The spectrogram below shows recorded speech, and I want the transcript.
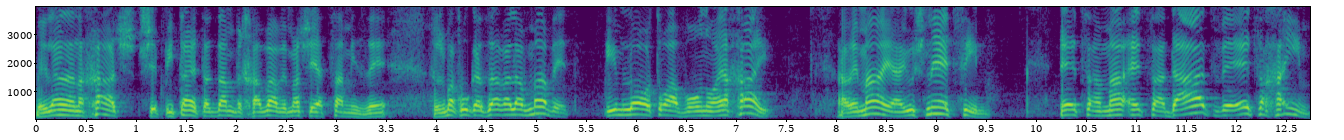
בגלל הנחש שפיתה את אדם וחווה ומה שיצא מזה, הקדוש ברוך הוא גזר עליו מוות. אם לא אותו עוון הוא היה חי. הרי מה היה? היו שני עצים, עץ, עץ הדעת ועץ החיים.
